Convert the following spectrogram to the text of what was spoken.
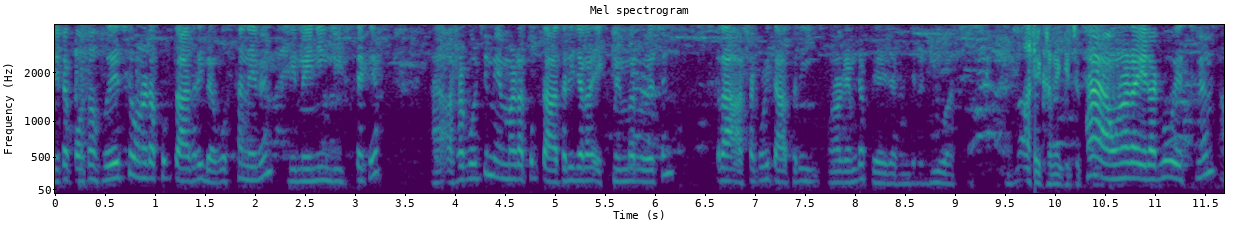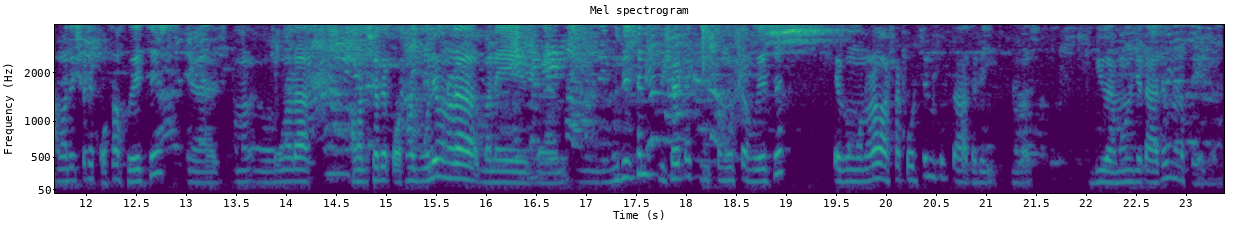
যেটা কথা হয়েছে ওনারা খুব তাড়াতাড়ি ব্যবস্থা নেবেন রিমেইনিং লিস্ট থেকে। আশা করছি মেম্বাররা খুব তাড়াতাড়ি যারা এক্স মেম্বার রয়েছেন তারা আশা করি তাড়াতাড়ি ওনার এমটা পেয়ে যাবেন যেটা ডিউ আছে। এখানে কিছু? হ্যাঁ ওনারা এর আগেও এসেছিলেন আমাদের সাথে কথা হয়েছে। ওনারা আমাদের সাথে কথা বলে ওনারা মানে বুঝেছেন বিষয়টা কী সমস্যা হয়েছে এবং ওনারাও আশা করছেন খুব তাড়াতাড়ি ওনারা ডিউ অ্যামাউন্ট যেটা আছে ওনারা পেয়ে যাবেন।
